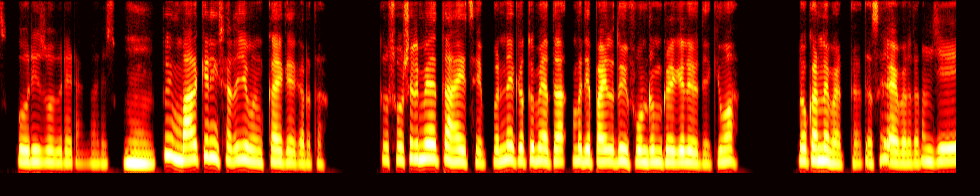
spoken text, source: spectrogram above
स्टोरीज वगैरे टाकणार असतो. हं. तुम्ही मार्केटिंग स्ट्रॅटेजी म्हणून काय-काय करता? तो सोशल मीडिया तर आहेच आहे. पण नाही का तुम्ही आता मध्ये पाहिलं तुम्ही फोन रूमकडे गेले होते किंवा लोकांना भेटता तसं काय करता? म्हणजे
